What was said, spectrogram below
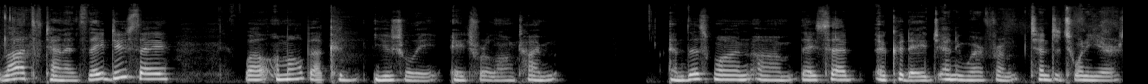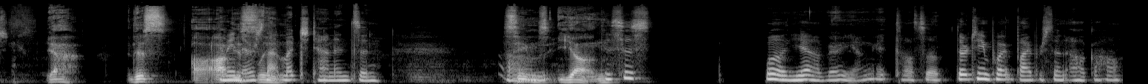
Lots of tenants. They do say, well, a Malbec could usually age for a long time. And this one, um, they said it could age anywhere from 10 to 20 years. Yeah. This uh, I mean, there's that much tannins. And seems young. this is, well, yeah, very young. It's also 13.5% alcohol.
